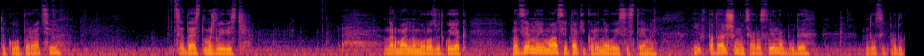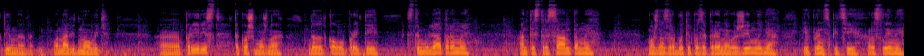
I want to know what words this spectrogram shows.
таку операцію. Це дасть можливість нормальному розвитку як надземної маси, так і кореневої системи. І в подальшому ця рослина буде досить продуктивною. Вона відновить е, приріст. Також можна додатково пройти стимуляторами, антистресантами, можна зробити позакореневе жимлення. І в принципі ці рослини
